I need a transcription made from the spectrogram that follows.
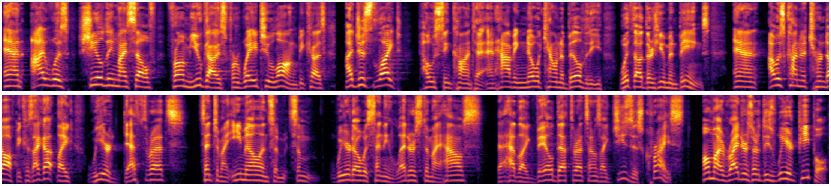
And I was shielding myself from you guys for way too long because I just liked posting content and having no accountability with other human beings. And I was kind of turned off because I got like weird death threats sent to my email and some some weirdo was sending letters to my house that had like veiled death threats. And I was like, Jesus Christ, all my writers are these weird people.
